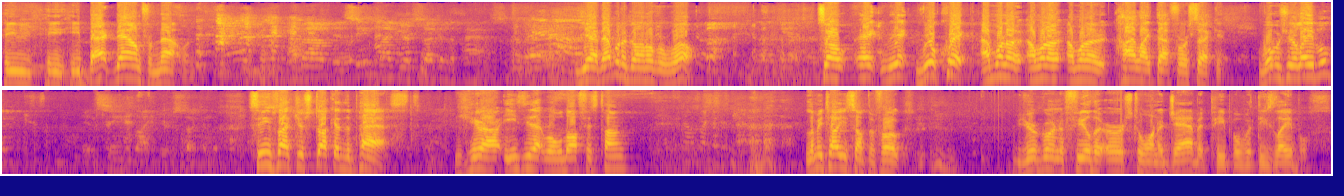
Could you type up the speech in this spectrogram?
He, he, he backed down from that one. How about, it seems like you're stuck in the past. Yeah, that would have gone over well. So, hey, real quick, I want to I want to I want to highlight that for a second. What was your label? It seems like you're stuck in the past. Seems like you're stuck in the past. You hear how easy that rolled off his tongue? Let me tell you something, folks. You're going to feel the urge to want to jab at people with these labels.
